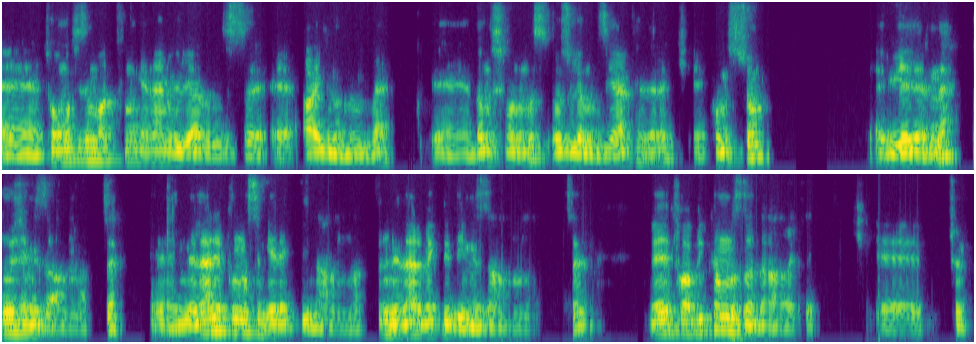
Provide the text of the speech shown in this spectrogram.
e, Tohum Otizm Vakfı'nın Genel Müdür Yardımcısı e, Aylin Hanım ve e, danışmanımız Özül Hanım ziyaret ederek komisyon üyelerine projemizi anlattı. Neler yapılması gerektiğini anlattı, neler beklediğimizi anlattı ve fabrikamıza davet ettik e, bütün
